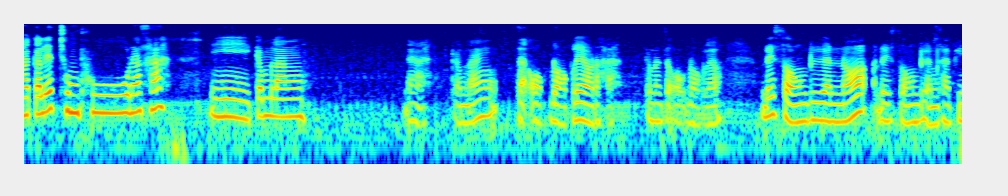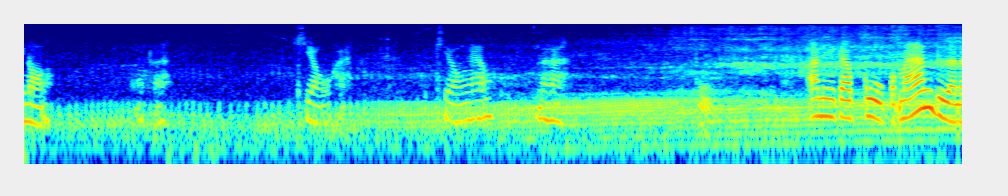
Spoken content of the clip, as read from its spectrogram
มากรเล็ดชมพูนะคะ นี่กำลังอะกำลังจะออกดอกแล้วนะคะกำลังจะออกดอกแล้ว ได้สองเดือนเนาะได้สองเดือนค่ะพี่น้องนะคะเขียวค่ะ เขียวงามนะคะ อันนี้ก็ปลูกประมาณเดือน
